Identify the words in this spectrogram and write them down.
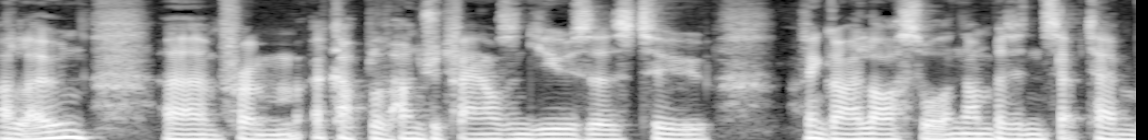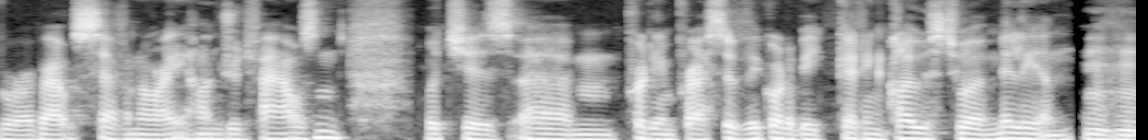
alone, um, from a couple of hundred thousand users to I think I last saw the numbers in September about seven or eight hundred thousand, which is um, pretty impressive. They've got to be getting close to a 1000000 mm-hmm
